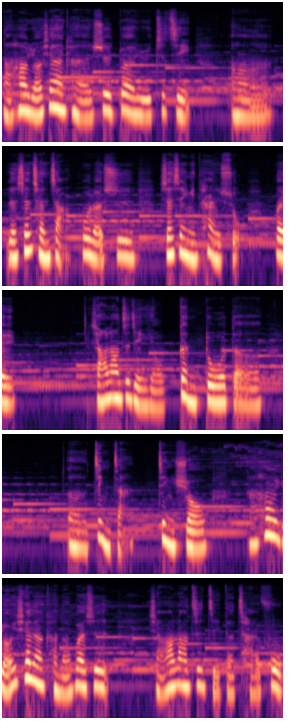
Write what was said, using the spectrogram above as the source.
然后有一些人可能是对于自己嗯。人生成长，或者是身心灵探索，会想要让自己有更多的嗯进展、进修。然后有一些人可能会是想要让自己的财富，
